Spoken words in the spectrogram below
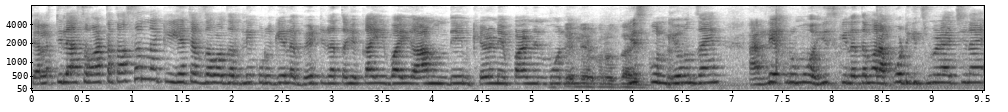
त्याला तिला असं वाटत असेल ना की ह्याच्या जवळ जर लेकरू गेलं भेटीला तर हे काही बाई आणून देईन खेळणे पाळणे मोले लेकरू. हिसकून घेऊन जाईन आणि लेकरू मग हिसकीलं तर मला पोटगीच मिळायची नाही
